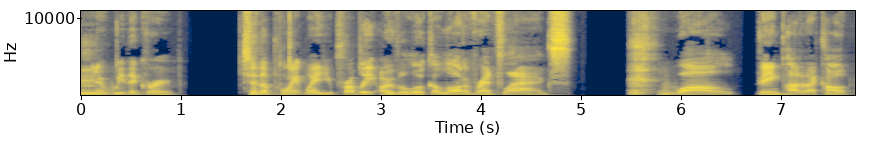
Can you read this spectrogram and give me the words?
Mm. you know, with a group to the point where you probably overlook a lot of red flags while being part of that cult.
